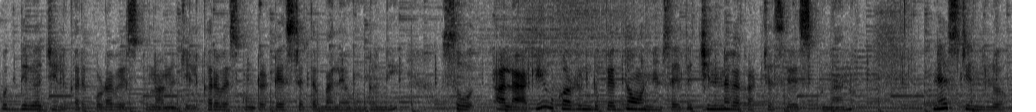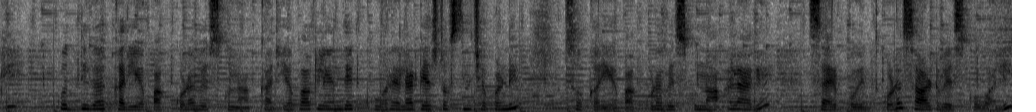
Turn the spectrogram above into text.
కొద్దిగా జీలకర్ర కూడా వేసుకున్నాను. జీలకర్ర వేసుకుంటే టేస్ట్ అయితే భలే ఉంటుంది. సో అలాగే ఒక రెండు పెద్ద ఆనియన్స్ అయితే చిన్నగా కట్ చేసి వేసుకున్నాను. నెక్స్ట్ ఇందులోకి కొద్దిగా కరివేపాకు కూడా వేసుకున్నా. కరివేపాకు లేనిదే కూర ఎలా టేస్ట్ వస్తుంది చెప్పండి? సో కరివేపాకు కూడా వేసుకున్నా. అలాగే సరిపోయేంత కూడా సాల్ట్ వేసుకోవాలి.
